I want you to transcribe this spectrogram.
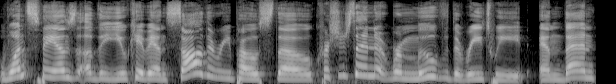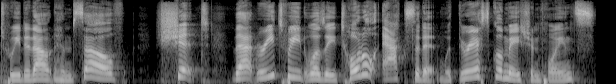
Once fans of the UK band saw the repost, though, Christianson removed the retweet and then tweeted out himself, Shit, that retweet was a total accident with three exclamation points.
